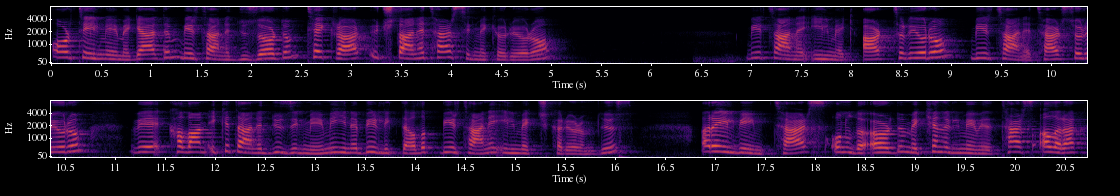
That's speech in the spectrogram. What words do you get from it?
Orta ilmeğime geldim. Bir tane düz ördüm. Tekrar 3 tane ters ilmek örüyorum. Bir tane ilmek arttırıyorum. Bir tane ters örüyorum. Ve kalan iki tane düz ilmeğimi yine birlikte alıp bir tane ilmek çıkarıyorum düz. Ara ilmeğim ters. Onu da ördüm ve kenar ilmeğimi de ters alarak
